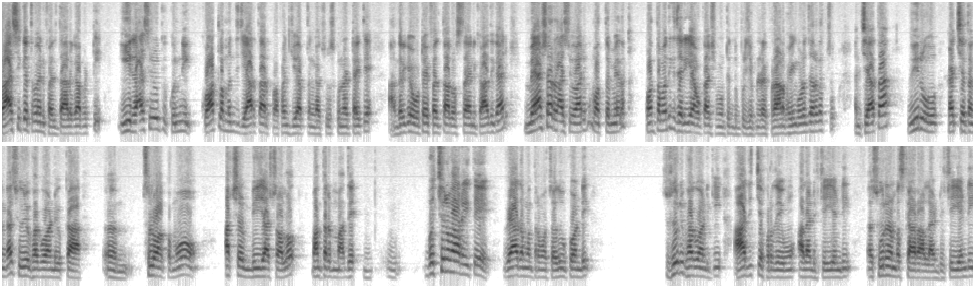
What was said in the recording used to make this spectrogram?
రాశిగతమైన ఫలితాలు కాబట్టి ఈ రాశిలోకి కొన్ని కోట్ల మంది చేరతారు ప్రపంచవ్యాప్తంగా చూసుకున్నట్టయితే అందరికీ ఒకటే ఫలితాలు వస్తాయని కాదు కానీ మేష రాశి వారికి మొత్తం మీద కొంతమందికి జరిగే అవకాశం ఉంటుంది. ఇప్పుడు చెప్పినట్టు ప్రాణభయం కూడా జరగచ్చు. అంచేత వీరు ఖచ్చితంగా సూర్య భగవాన్ యొక్క Um, శ్లోకము అక్షరం బీజాక్షరాలో మంత్రం అదే వచ్చిన వారైతే వేద మంత్రము చదువుకోండి. సూర్య భగవానికి ఆదిత్య హృదయం అలాంటివి చేయండి. సూర్య నమస్కారాలు అలాంటివి చేయండి.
